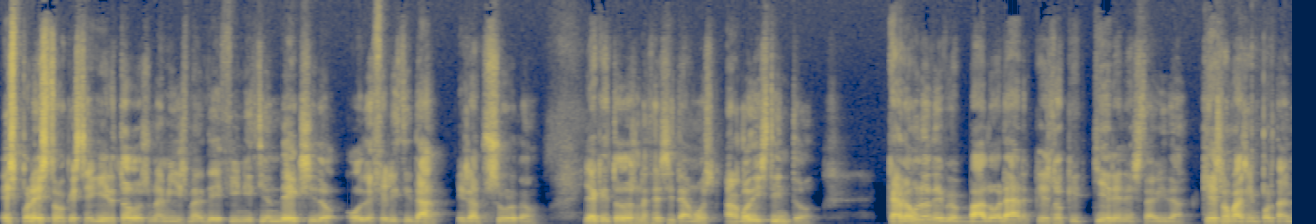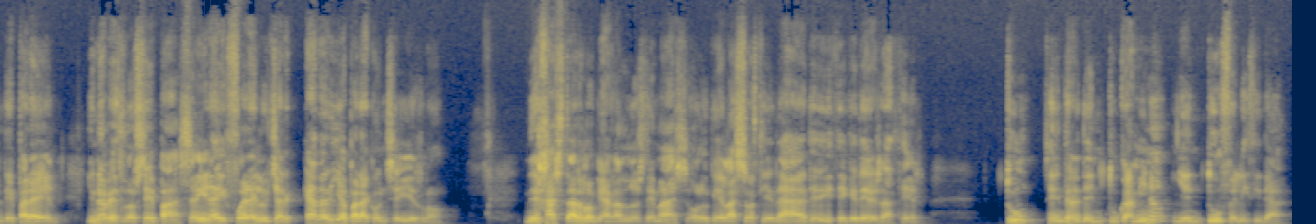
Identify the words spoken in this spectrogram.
Es por esto que seguir todos una misma definición de éxito o de felicidad es absurdo ya que todos necesitamos algo distinto. Cada uno debe valorar qué es lo que quiere en esta vida, qué es lo más importante para él, y una vez lo sepa, salir ahí fuera y luchar cada día para conseguirlo. Deja estar lo que hagan los demás o lo que la sociedad te dice que debes hacer. Tú céntrate en tu camino y en tu felicidad,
